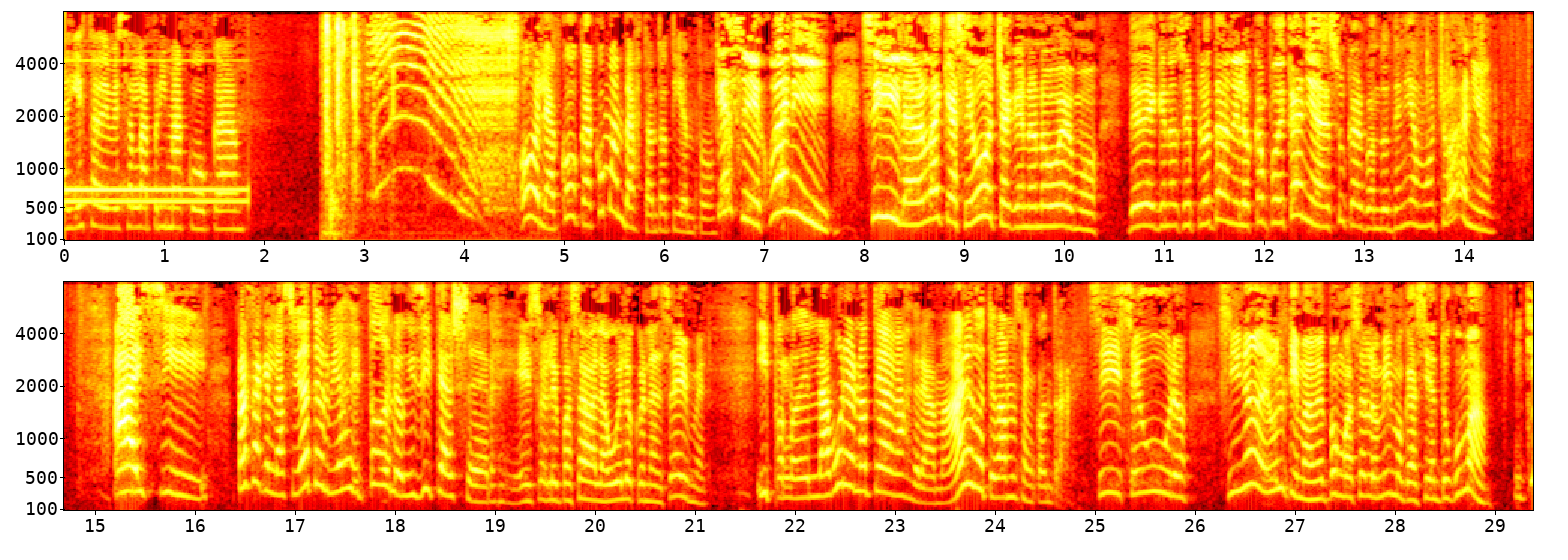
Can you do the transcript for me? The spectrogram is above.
Ay, esta debe ser la prima Coca. Hola, Coca, ¿cómo andás tanto tiempo? ¿Qué haces, Juani? Sí, la verdad que hace bocha que no nos vemos. Desde que nos explotaban en los campos de caña de azúcar cuando teníamos ocho años. Ay, sí. Pasa que en la ciudad te olvidas de todo lo que hiciste ayer. Eso le pasaba al abuelo con Alzheimer. Y por lo del laburo no te hagas drama, algo te vamos a encontrar. Sí, seguro. Si no, de última me pongo a hacer lo mismo que hacía en Tucumán. ¿Y qué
